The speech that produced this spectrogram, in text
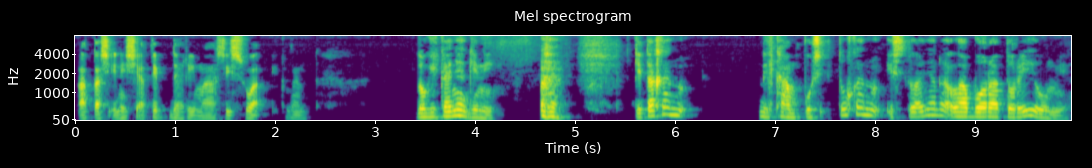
atas inisiatif dari mahasiswa itu kan. Logikanya gini kita kan di kampus itu kan istilahnya laboratorium ya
